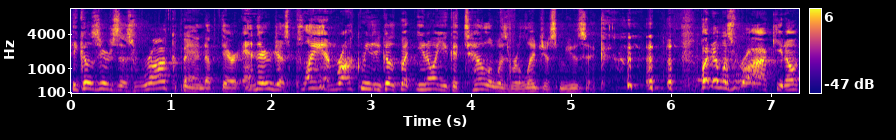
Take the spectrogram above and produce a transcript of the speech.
He goes, there's this rock band up there, and they're just playing rock music. He goes, but you know, you could tell it was religious music, but it was rock. You know,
